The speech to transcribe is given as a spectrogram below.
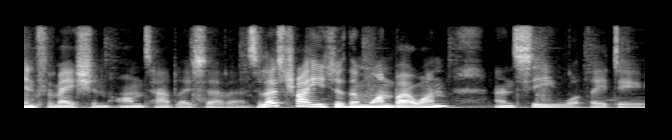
information on Tableau server. So let's try each of them one by one and see what they do.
